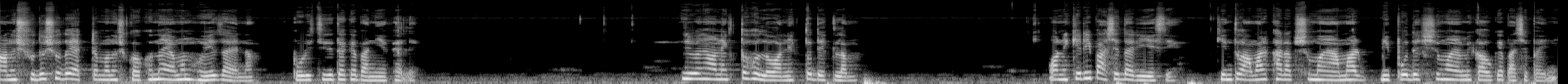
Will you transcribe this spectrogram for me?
মানুষ শুধু শুধু একটা মানুষ কখনো এমন হয়ে যায় না, পরিস্থিতি তাকে বানিয়ে ফেলে। জীবনে অনেক তো হলো, অনেক তো দেখলাম। অনেকেরই পাশে দাঁড়িয়েছি, কিন্তু আমার খারাপ সময়, আমার বিপদের সময় আমি কাউকে পাশে পাইনি।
